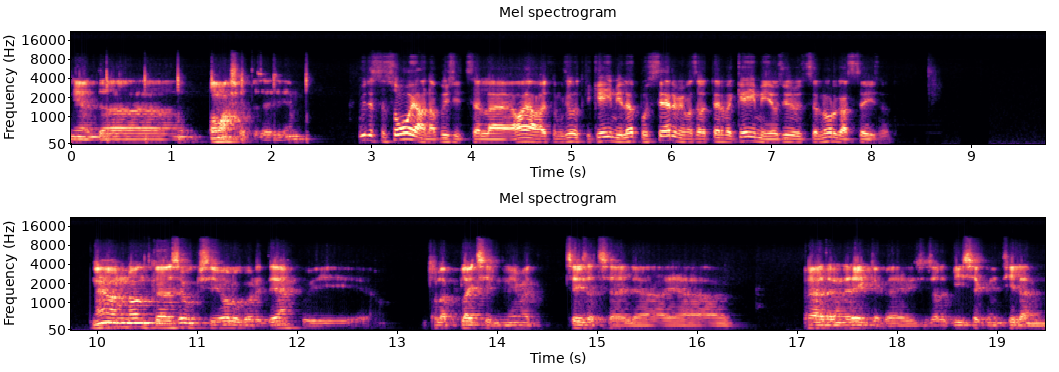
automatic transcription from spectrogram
nii-öelda omaks võtta see asi, jah. kuidas sa soojana püsid selle aja, ütleme, kui sa oledki game'i lõpus servima, sa oled terve game'i ju sisuliselt seal nurgas seisnud? No on olnud ka sihukeseid olukordi jah, kui tuleb platsil niimoodi, seisad seal ja, ja peatreener heikeb ja siis oled viis sekundit hiljem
